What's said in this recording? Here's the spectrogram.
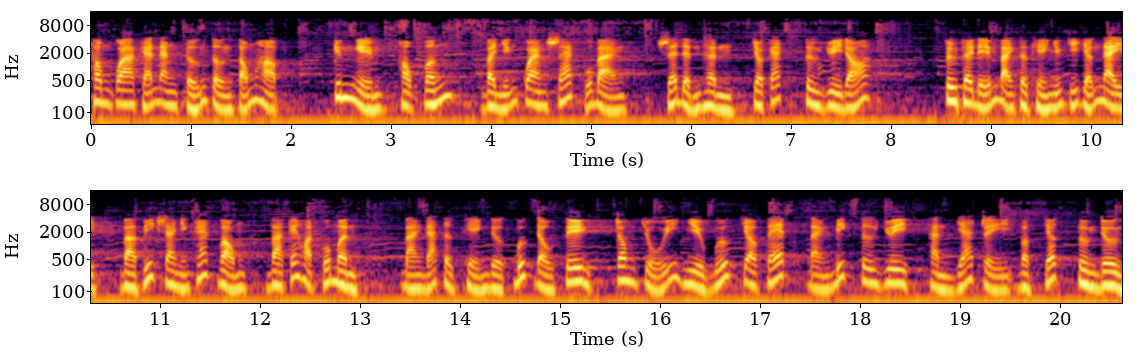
thông qua khả năng tưởng tượng tổng hợp. Kinh nghiệm, học vấn và những quan sát của bạn sẽ định hình cho các tư duy đó. Từ thời điểm bạn thực hiện những chỉ dẫn này và viết ra những khát vọng và kế hoạch của mình, bạn đã thực hiện được bước đầu tiên trong chuỗi nhiều bước cho phép bạn biết tư duy thành giá trị vật chất tương đương.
